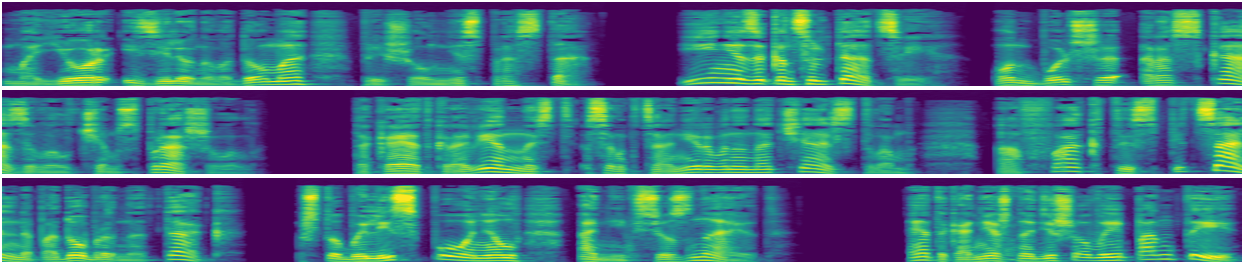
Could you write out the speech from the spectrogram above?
Майор из «Зеленого дома» пришел неспроста. И не за консультацией, он больше рассказывал, чем спрашивал. Такая откровенность санкционирована начальством, а факты специально подобраны так, чтобы Лис понял, они все знают. Это, конечно, дешевые понты.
